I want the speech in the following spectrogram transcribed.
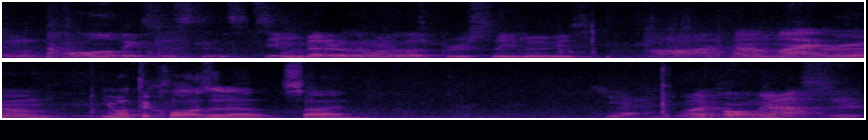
in all of existence. It's even better than one of those Bruce Lee movies. Oh, I found my room. You want the closet outside? Yeah. Well, I call Master.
